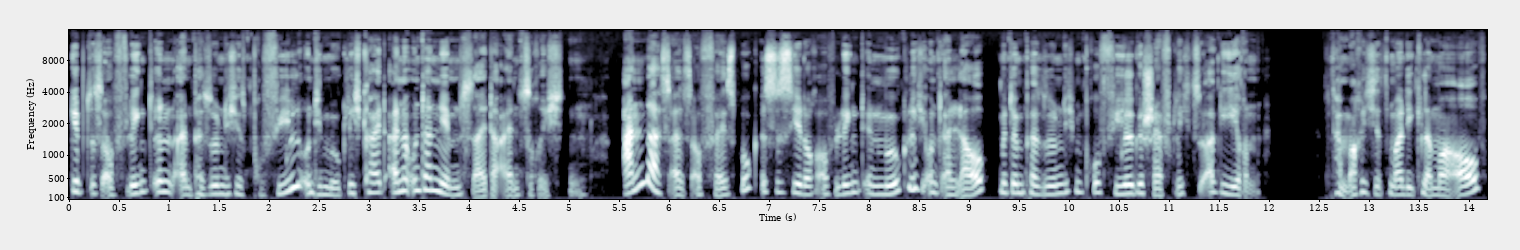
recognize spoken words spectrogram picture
gibt es auf LinkedIn ein persönliches Profil und die Möglichkeit, eine Unternehmensseite einzurichten. Anders als auf Facebook ist es jedoch auf LinkedIn möglich und erlaubt, mit dem persönlichen Profil geschäftlich zu agieren. Da mache ich jetzt mal die Klammer auf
